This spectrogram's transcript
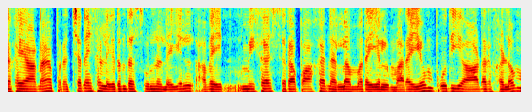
வகையான பிரச்சனைகள் இருந்த சூழ்நிலையில் அவை மிக சிறப்பாக நல்ல முறையில் மறையும். புதிய ஆர்டர்களும்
